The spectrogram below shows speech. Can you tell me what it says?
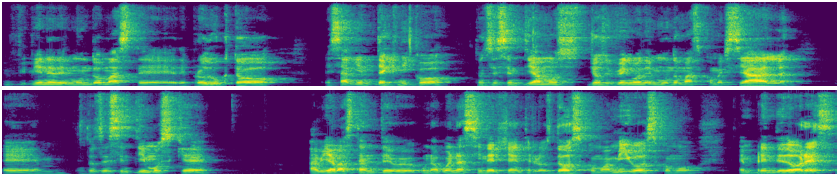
viene del mundo más de, producto, es alguien técnico, entonces sentíamos, yo vengo del mundo más comercial, eh, entonces sentimos que había bastante una buena sinergia entre los dos como amigos, como emprendedores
